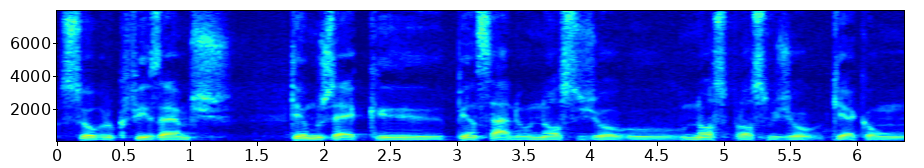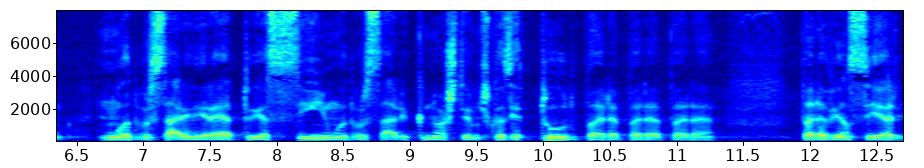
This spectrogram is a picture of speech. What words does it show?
sobre o que fizemos. Temos é que pensar no nosso jogo, nosso próximo jogo, que é com um adversário direto, e assim um adversário que nós temos que fazer tudo para, para, para, para vencer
